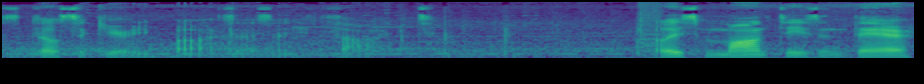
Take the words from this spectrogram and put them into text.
Still security bots as I thought. At least Monty isn't there.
